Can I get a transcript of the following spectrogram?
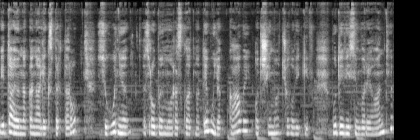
Вітаю на каналі Експерт Таро. Сьогодні зробимо розклад на тему як кави очима чоловіків. Буде 8 варіантів.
